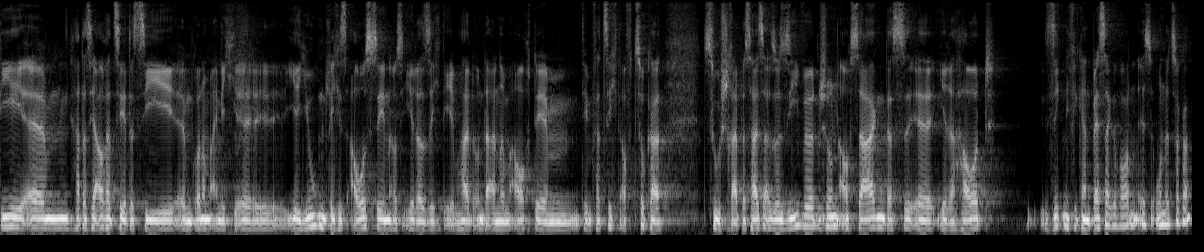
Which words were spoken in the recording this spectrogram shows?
Die ähm, hat das ja auch erzählt, dass sie im Grunde genommen eigentlich äh, ihr jugendliches Aussehen aus ihrer Sicht eben halt unter anderem auch dem, dem Verzicht auf Zucker zuschreibt. Das heißt also, Sie würden schon auch sagen, dass äh, Ihre Haut signifikant besser geworden ist ohne Zucker?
